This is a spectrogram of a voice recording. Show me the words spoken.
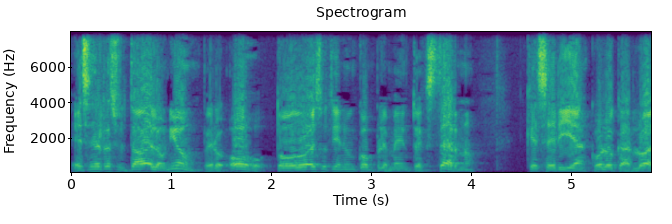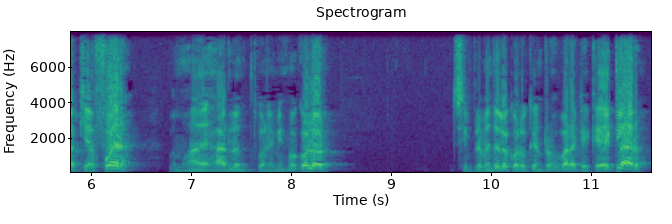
Ese es el resultado de la unión. Pero ojo, todo eso tiene un complemento externo que sería colocarlo aquí afuera. Vamos a dejarlo con el mismo color. Simplemente lo coloqué en rojo para que quede claro.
